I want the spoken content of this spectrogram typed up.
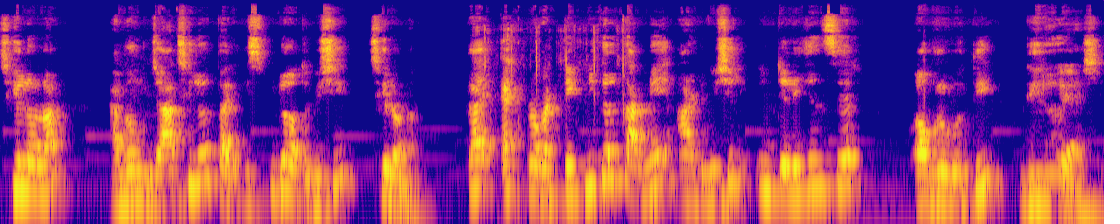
ছিল না এবং যা ছিল তার স্পিডও অত বেশি ছিল না। তাই এক প্রকার টেকনিক্যাল কারণে আর্টিফিশিয়াল ইন্টেলিজেন্সের অগ্রগতি ধীর হয়ে আসে।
